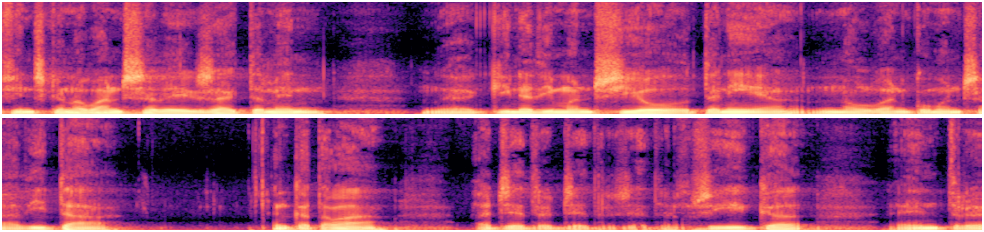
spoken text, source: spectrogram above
fins que no van saber exactament eh, quina dimensió tenia, no el van començar a editar en català, etc etc etc. O sigui que entre,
